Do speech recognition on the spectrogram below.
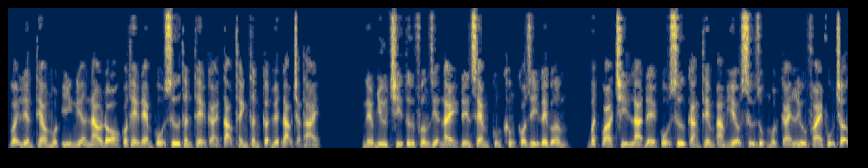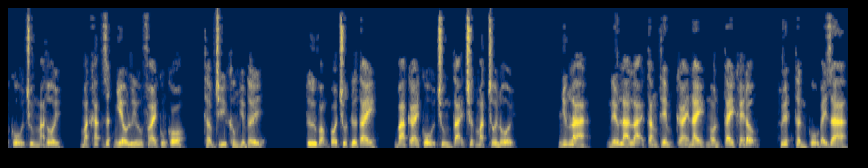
vậy liền theo một ý nghĩa nào đó có thể đem cổ sư thân thể cải tạo thành thân cận huyết đạo trạng thái. Nếu như chỉ từ phương diện này đến xem cũng không có gì ghê gớm, bất quá chỉ là để cổ sư càng thêm am hiểu sử dụng một cái lưu phái phụ trợ cổ trùng mà thôi, mặt khác rất nhiều lưu phái cũng có, thậm chí không hiếm thấy. Từ vọng có chút đưa tay, ba cái cổ trùng tại trước mặt trôi nổi. Nhưng là, nếu là lại tăng thêm cái này ngón tay khẽ động, huyết thần cổ bay ra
